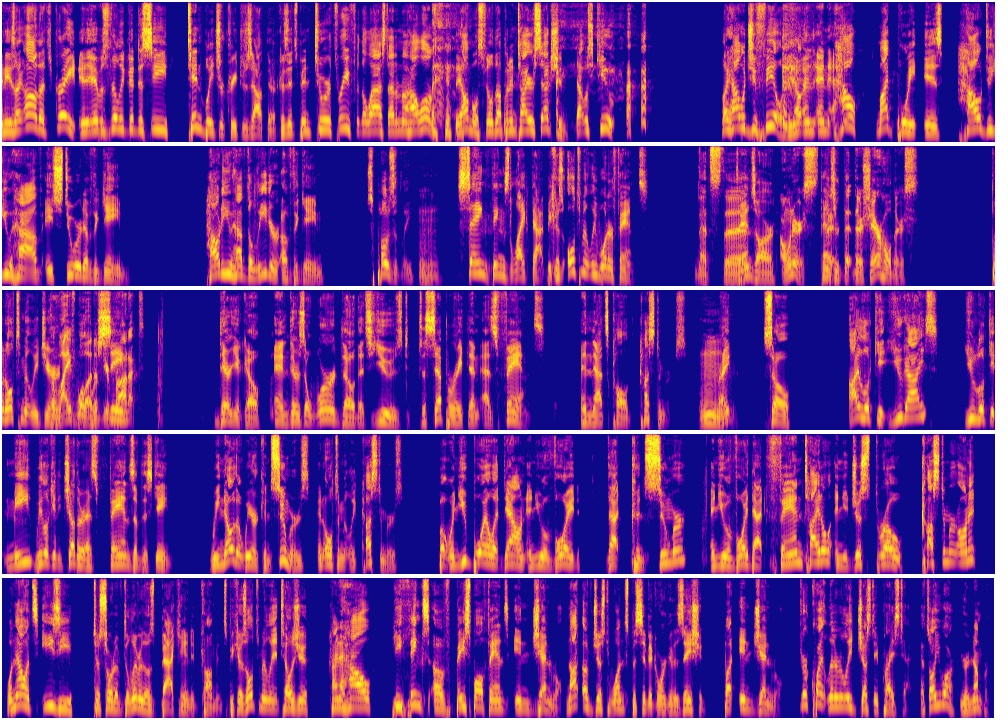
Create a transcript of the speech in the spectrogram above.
and he's like, oh, that's great. It, it was really good to see tin bleacher creatures out there because it's been two or three for the last, I don't know how long. they almost filled up an entire section. That was cute. like, how would you feel? You know, and, and how, my point is, how do you have a steward of the game? How do you have the leader of the game, supposedly, Mhm. saying things like that? Because ultimately, what are fans? That's the fans are owners. Fans they're, are- they're shareholders. But ultimately, Jared, the lifeblood of your seeing- product. There you go. And there's a word though that's used to separate them as fans, and that's called customers, Mm. right? So I look at you guys, you look at me, we look at each other as fans of this game. We know that we are consumers and ultimately customers, but when you boil it down and you avoid that consumer and you avoid that fan title and you just throw customer on it, well, now it's easy to sort of deliver those backhanded comments because ultimately it tells you kind of how he thinks of baseball fans in general, not of just one specific organization, but in general. You're quite literally just a price tag. That's all you are. You're a number.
